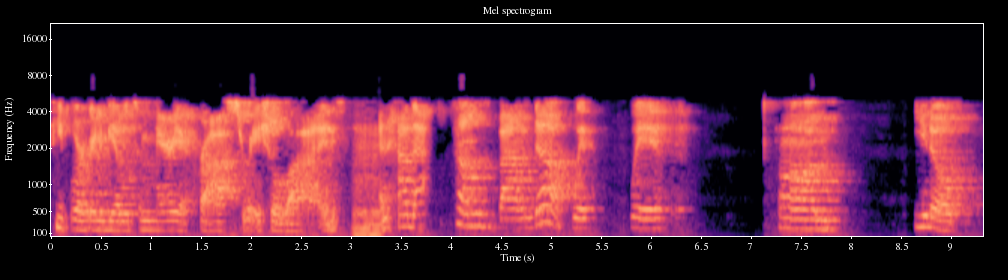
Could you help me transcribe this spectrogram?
people are going to be able to marry across racial lines, mm-hmm. and how that comes bound up with with um, you know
